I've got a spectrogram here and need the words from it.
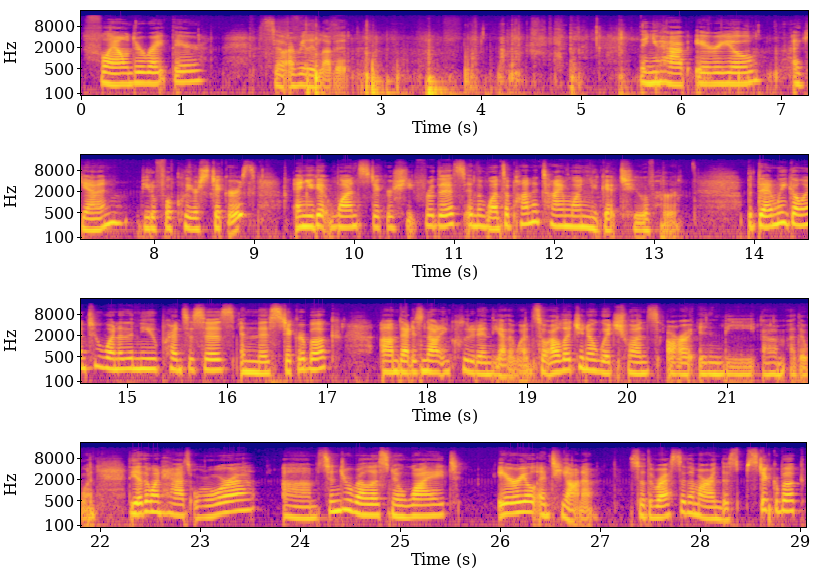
flounder right there. So I really love it. Then you have Ariel again, beautiful clear stickers. And you get one sticker sheet for this. In the Once Upon a Time one, you get two of her. But then we go into one of the new princesses in this sticker book um, that is not included in the other one. So I'll let you know which ones are in the um, other one. The other one has Aurora, um, Cinderella, Snow White, Ariel, and Tiana. So the rest of them are in this sticker book,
